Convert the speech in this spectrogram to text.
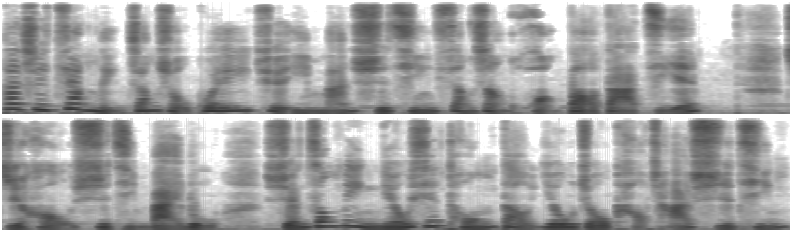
但是将领张守珪却隐瞒实情，向上谎报大捷。之后事情败露，玄宗命牛仙童到幽州考察实情，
